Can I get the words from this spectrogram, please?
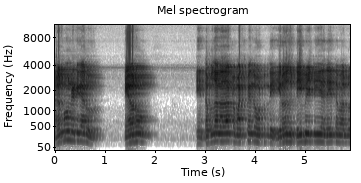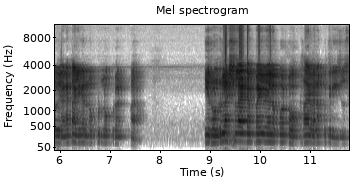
జగన్మోహన్ రెడ్డి గారు కేవలం నేను అన్న దాంట్లో మర్చిపోయింది ఒకటి ఉంది. ఈరోజు డీబీటీ ఏదైతే వాళ్ళు ఎగతాళిగా నొక్కుడు నొక్కుడు అంటున్నారు ఈ రెండు లక్షల డెబ్బై వేల కోట్లు ఒక్కసారి వెనక్కు తిరిగి చూసు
